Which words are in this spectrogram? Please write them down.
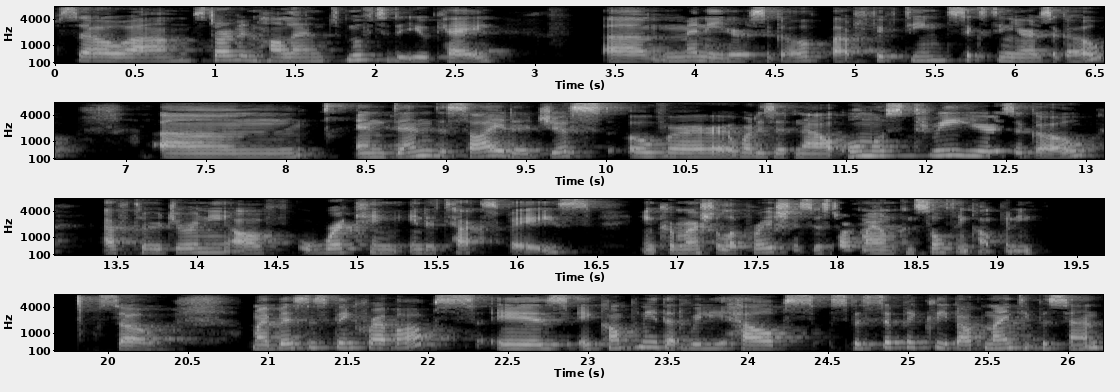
So, um, started in Holland, moved to the UK um, many years ago, about 15, 16 years ago, um, and then decided just over what is it now, almost three years ago, after a journey of working in the tech space in commercial operations to start my own consulting company. So, my business Think RevOps is a company that really helps specifically about 90%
